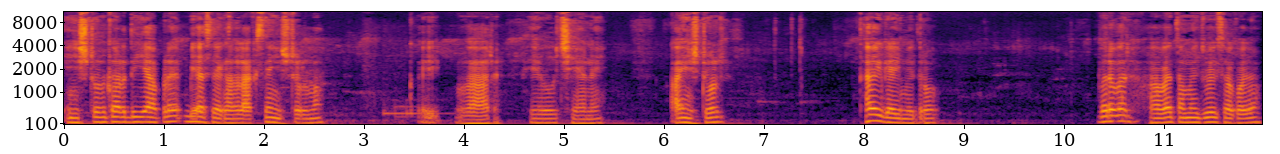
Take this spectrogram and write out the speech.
ઇન્સ્ટોલ કરી દઈએ આપણે. બે સેકન્ડ લાગશે ઇન્સ્ટોલમાં. કઈ વાર એવું છે નહીં. આ ઇન્સ્ટોલ થઈ ગઈ મિત્રો. બરાબર? હવે તમે જોઈ શકો છો.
